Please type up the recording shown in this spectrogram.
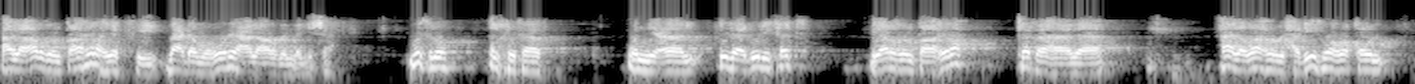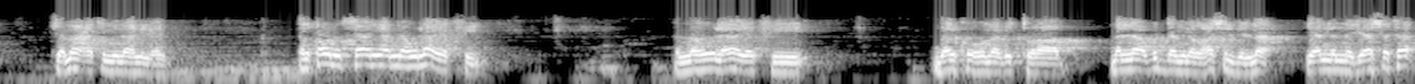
على أرض طاهرة يكفي بعد مرورها على أرض النجسة. مثله الخفاف والنعال إذا دلكت بأرض طاهرة كفى هذا. هذا ظاهر الحديث وهو قول جماعة من أهل العلم. القول الثاني أنه لا يكفي أنه لا يكفي دلكهما بالتراب بل لا بد من الغسل بالماء لأن النجاسة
